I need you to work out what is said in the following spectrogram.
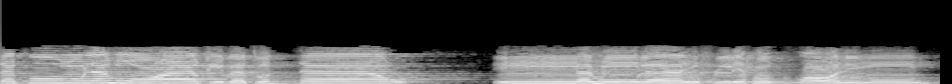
تَكُونُ لَهُ عَاقِبَةُ الدَّارِ ۖ إِنَّهُ لَا يُفْلِحُ الظَّالِمُونَ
